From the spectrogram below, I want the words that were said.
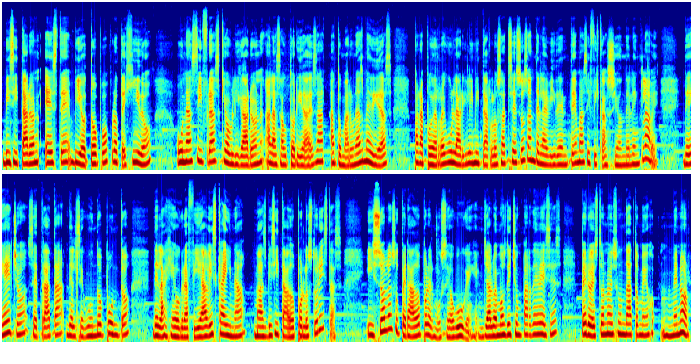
visitaron este biotopo protegido, unas cifras que obligaron a las autoridades a, tomar unas medidas para poder regular y limitar los accesos ante la evidente masificación del enclave. De hecho, se trata del segundo punto de la geografía vizcaína más visitado por los turistas y solo superado por el Museo Guggenheim. Ya lo hemos dicho un par de veces, pero esto no es un dato menor.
